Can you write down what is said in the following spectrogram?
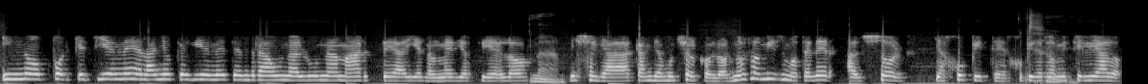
y no, porque tiene, el año que viene tendrá una luna Marte ahí en el medio cielo, y eso ya cambia mucho el color. No es lo mismo tener al Sol y a Júpiter, Júpiter domiciliado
